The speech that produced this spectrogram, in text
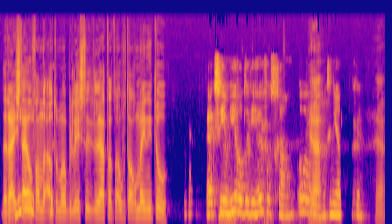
De rijstijl van de automobilisten die laat dat over het algemeen niet toe. Ja, ik zie hem hier al door die heuvels gaan. Oh, Ja. we moeten niet aan denken. Ja.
